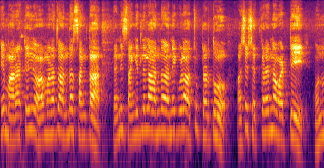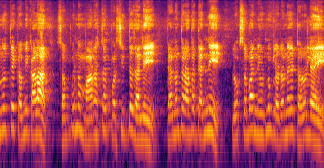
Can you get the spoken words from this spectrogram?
हे महाराष्ट्रातील हवामानाचा अंदाज सांगतात. त्यांनी सांगितलेला अंदाज अनेक वेळा अचूक ठरतो असे शेतकऱ्यांना वाटते. म्हणूनच ते कमी काळात संपूर्ण महाराष्ट्रात प्रसिद्ध झाले. त्यानंतर आता त्यांनी लोकसभा निवडणूक लढवण्याचे ठरवले आहे.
